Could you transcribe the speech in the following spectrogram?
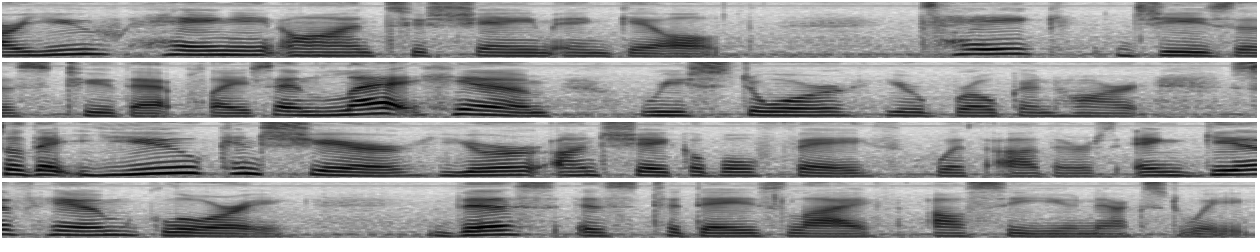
Are you hanging on to shame and guilt? Take Jesus to that place and let Him restore your broken heart so that you can share your unshakable faith with others and give Him glory. This is today's life. I'll see you next week.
